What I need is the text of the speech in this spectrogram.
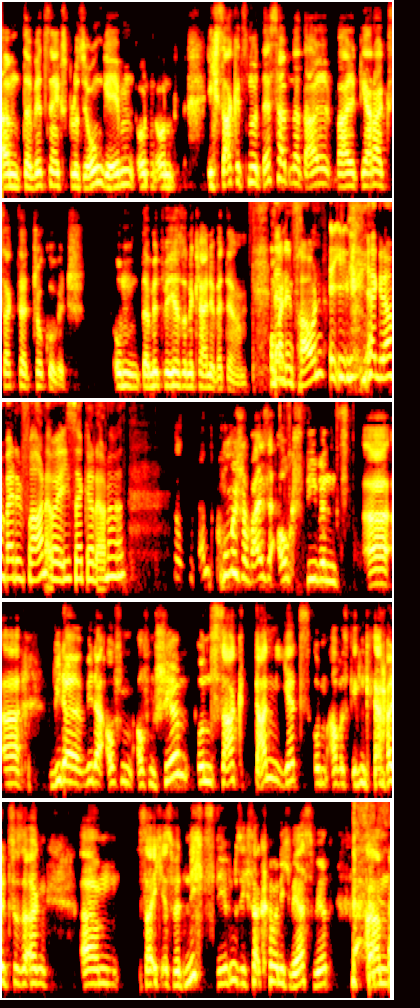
Ähm, da wird es eine Explosion geben. Und, und ich sage jetzt nur deshalb Nadal, weil Gerard gesagt hat, Djokovic. Um, damit wir hier so eine kleine Wette haben. Und bei den Frauen? Ja, genau, bei den Frauen, aber ich sage gerade auch noch was ganz komischerweise auch Stevens äh, äh, wieder, wieder auf dem, auf dem Schirm und sagt dann jetzt, um aber es gegen Gerald zu sagen, ähm, sage ich, es wird nicht Stevens, ich sage aber nicht, wer es wird. Ähm,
